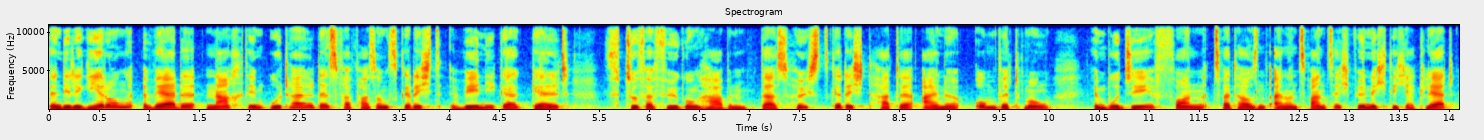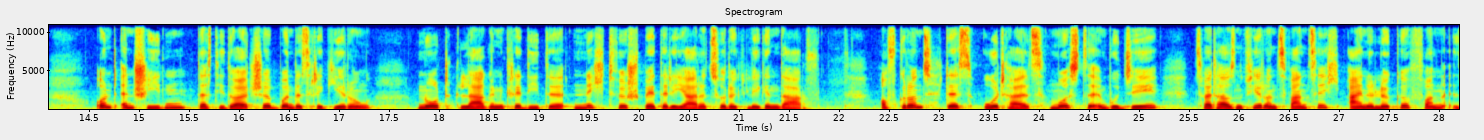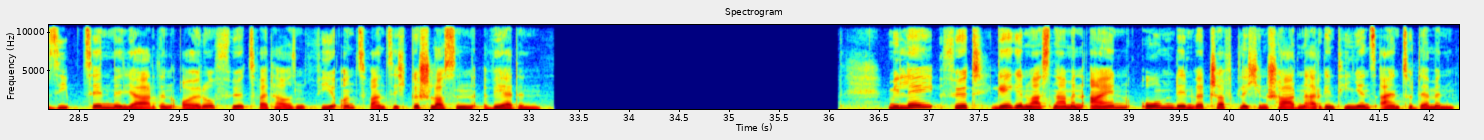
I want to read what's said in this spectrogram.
Denn die Regierung werde nach dem Urteil des Verfassungsgerichts weniger Geld zur Verfügung haben. Das Höchstgericht hatte eine Umwidmung im Budget von 2021 für nichtig erklärt und entschieden, dass die deutsche Bundesregierung Notlagenkredite nicht für spätere Jahre zurücklegen darf. Aufgrund des Urteils musste im Budget 2024 eine Lücke von 17 Milliarden Euro für 2024 geschlossen werden Millet führt Gegenmaßnahmen ein, um den wirtschaftlichen Schaden Argentiniens einzudämmen.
